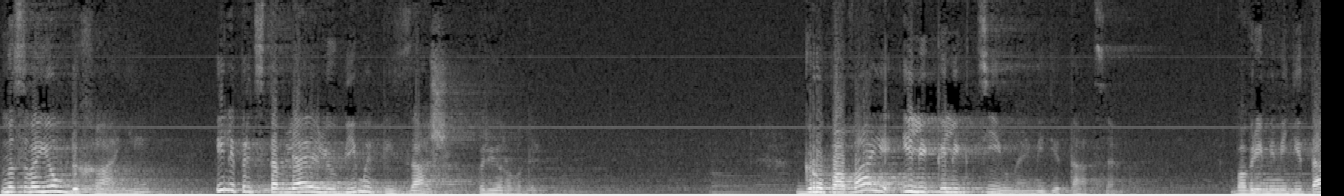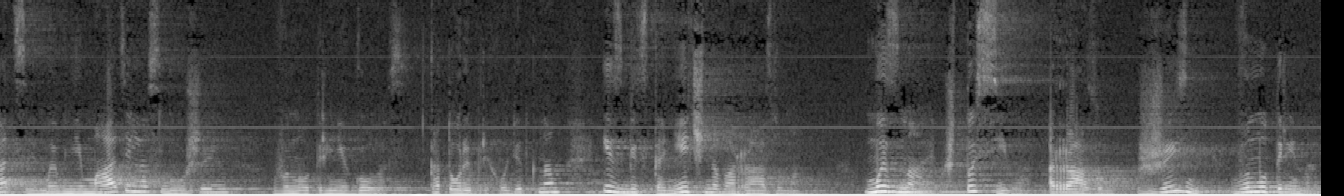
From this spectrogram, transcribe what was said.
на своем дыхании или представляя любимый пейзаж природы. Групповая или коллективная медитация. Во время медитации мы внимательно слушаем внутренний голос, который приходит к нам из бесконечного разума. Мы знаем, что сила, разум, жизнь внутри нас.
